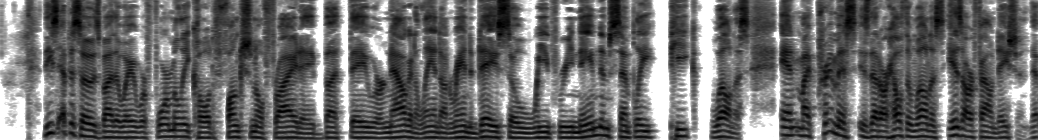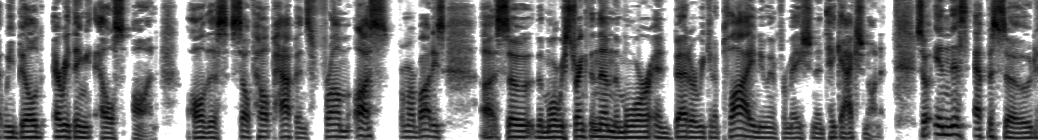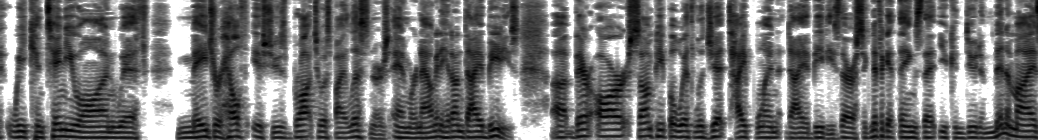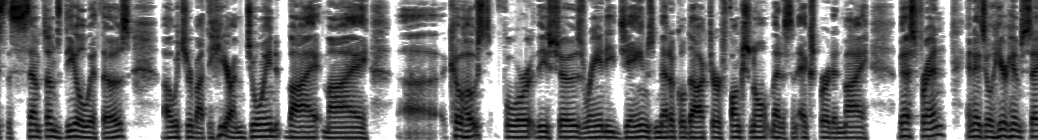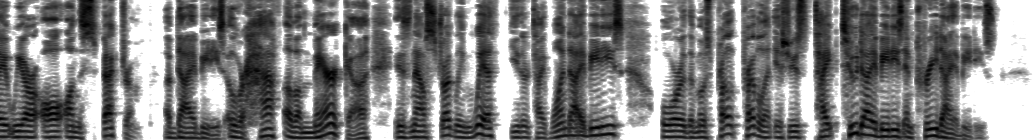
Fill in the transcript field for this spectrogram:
These episodes, by the way, were formerly called Functional Friday, but they were now going to land on random days. So we've renamed them simply Peak Wellness. And my premise is that our health and wellness is our foundation that we build everything else on. All this self help happens from us, from our bodies. Uh, so the more we strengthen them, the more and better we can apply new information and take action on it. So in this episode, we continue on with major health issues brought to us by listeners. And we're now going to hit on diabetes. Uh, there are some people with legit type 1 diabetes. There are significant things that you can do to minimize the symptoms, deal with those, uh, which you're about to hear. I'm joined by my uh, co host for these shows, Randy James, medical doctor, functional medicine expert, and my best friend. And as you'll hear him say, we are all on the spectrum of diabetes. Over half of America is now struggling with either type 1 diabetes or the most pre- prevalent issues, type 2 diabetes and pre-diabetes.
